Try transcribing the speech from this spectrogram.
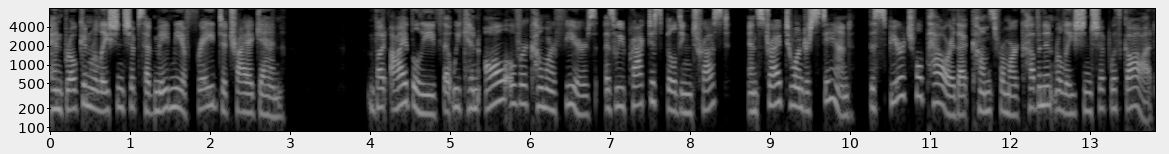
and broken relationships have made me afraid to try again. But I believe that we can all overcome our fears as we practice building trust and strive to understand the spiritual power that comes from our covenant relationship with God.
